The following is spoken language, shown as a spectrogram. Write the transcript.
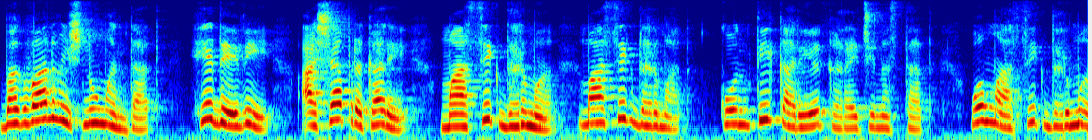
भगवान विष्णू म्हणतात हे देवी अशा प्रकारे मासिक धर्म मासिक धर्मात कोणती कार्य करायची नसतात व मासिक धर्म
